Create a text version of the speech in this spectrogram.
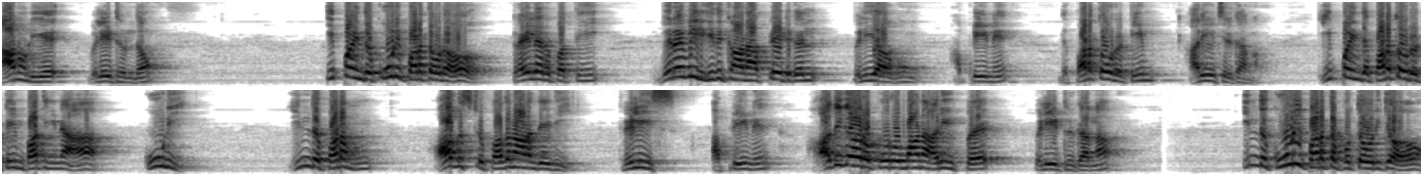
காணொலியை வெளியிட்டிருந்தோம். இப்போ இந்த கூலி படத்தோட ட்ரெய்லரை பற்றி விரைவில் இதுக்கான அப்டேட்டுகள் வெளியாகும் அப்படின்னு இந்த படத்தோட டீம் அறிவிச்சிருக்காங்க. இப்போ இந்த படத்தோட டீம் பார்த்தீங்கன்னா கூலி இந்த படம் ஆகஸ்ட் பதினாலாம் தேதி ரிலீஸ் அப்படின்னு அதிகாரப்பூர்வமான அறிவிப்பை வெளியிட்டிருக்காங்க. இந்த கூலி படத்தை பொறுத்த வரைக்கும்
